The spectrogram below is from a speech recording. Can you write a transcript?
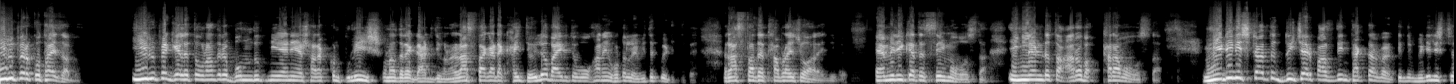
ইউরোপের কোথায় যাবে? ইউরোপে গেলে তো ওনাদের বন্দুক নিয়ে নিয়ে সারাক্ষণ পুলিশ ওনাদের গার্ড দিবে না রাস্তাঘাটে খাইতে হইলেও বাইরে ওখানে হোটেলের ভিতর পেটে দিবে, রাস্তাতে থাবড়াই চোয়ারাই দিবে। আমেরিকাতে সেম অবস্থা, ইংল্যান্ডে তো আরও খারাপ অবস্থা। মিডিল ইস্টে হয়তো দুই চার পাঁচ দিন থাকতে পারবে কিন্তু মিডিল ইস্টে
